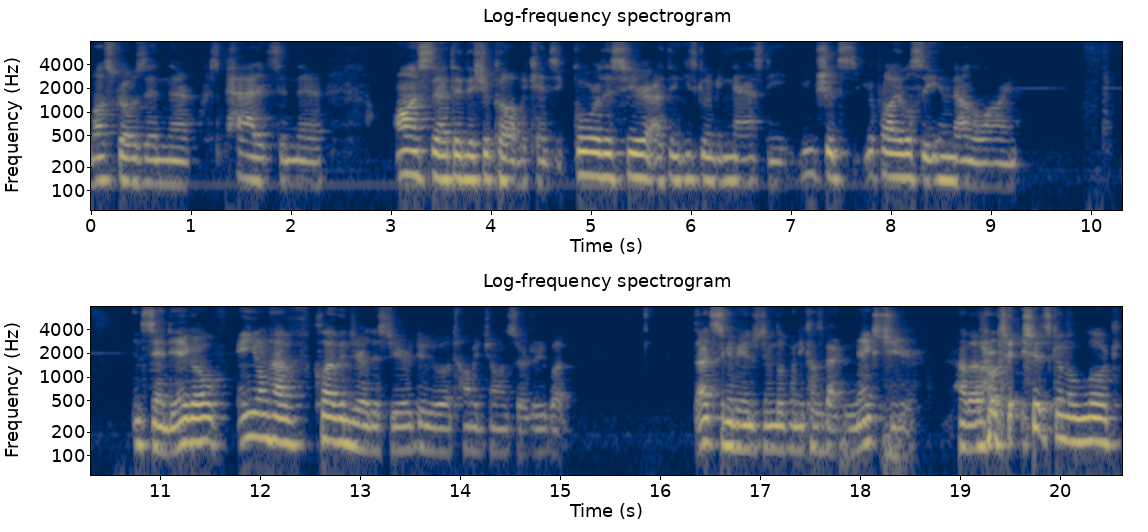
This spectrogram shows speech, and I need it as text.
Musgrove's in there, Chris Paddack's in there. Honestly, I think they should call up Mackenzie Gore this year. I think he's going to be nasty. You should, you probably will see him down the line in San Diego, and you don't have Clevinger this year due to a Tommy John surgery, but that's going to be interesting look when he comes back next year. How that rotation is going to look.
